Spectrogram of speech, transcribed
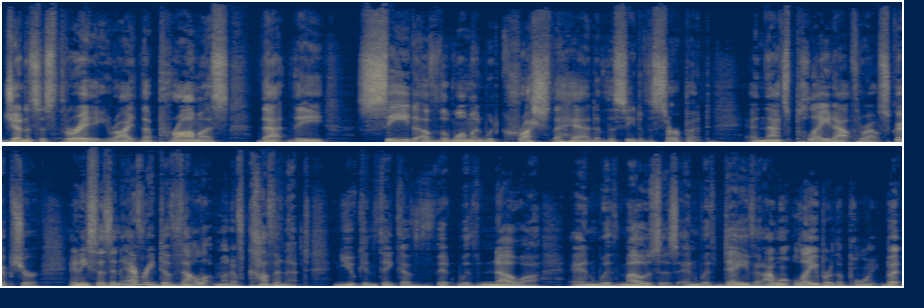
Genesis 3, right? The promise that the seed of the woman would crush the head of the seed of the serpent. And that's played out throughout scripture. And he says in every development of covenant, you can think of it with Noah and with Moses and with David. I won't labor the point, but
